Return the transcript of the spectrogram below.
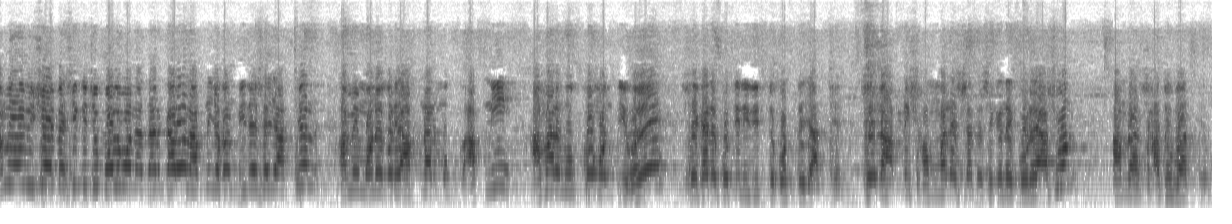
আমি এই বিষয়ে বেশি কিছু বলব না, তার কারণ আপনি যখন বিদেশে যাচ্ছেন, আমি মনে করি আপনার মুখ, আপনি আমার মুখ্যমন্ত্রী হয়ে সেখানে প্রতিনিধিত্ব করতে যাচ্ছেন। সেজন্য আপনি সম্মানের সাথে সেখানে করে আসুন, আমরা সাধুবাদ দেব।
